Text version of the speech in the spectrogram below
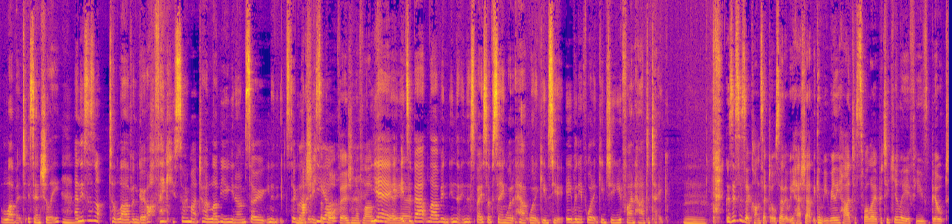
love it essentially mm. and this is not to love and go oh thank you so much i love you you know i'm so you know so glad mushy you're here. support version of love yeah, yeah, yeah, it's about love in, in the in the space of seeing what it, how what it gives you even if what it gives you you find hard to take because mm. this is a concept also that we hash out that can be really hard to swallow, particularly if you've built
